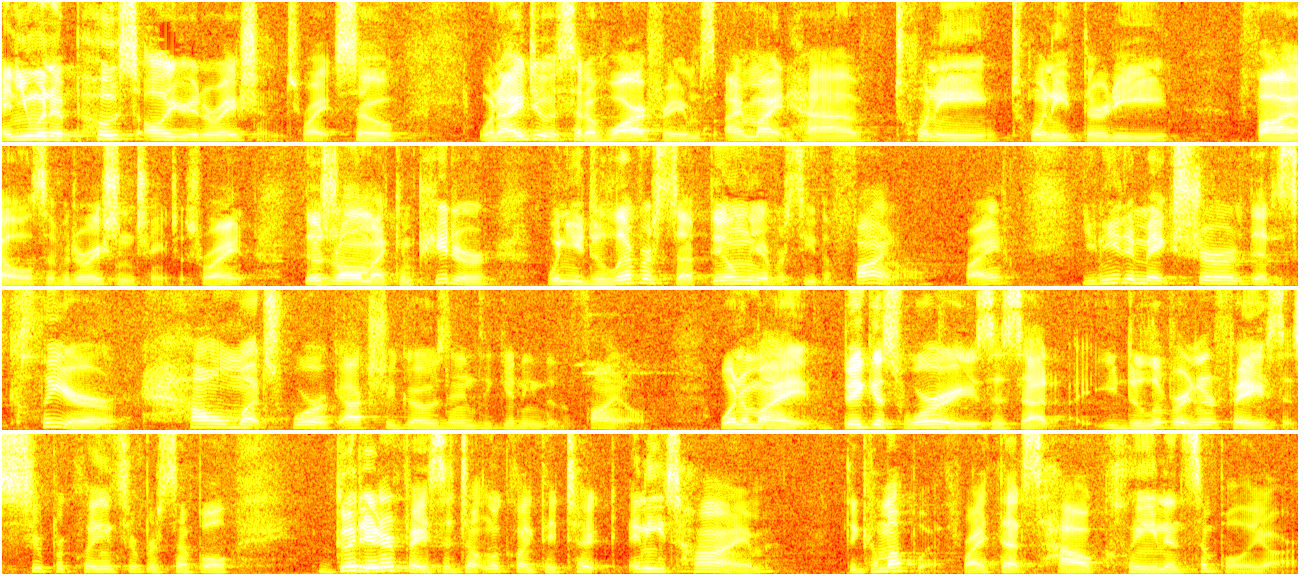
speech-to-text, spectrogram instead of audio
And you want to post all your iterations, right? So when I do a set of wireframes, I might have 20, 20, 30 files of iteration changes, right? Those are all on my computer. When you deliver stuff, they only ever see the final, right? You need to make sure that it's clear how much work actually goes into getting to the final. One of my biggest worries is that you deliver an interface that's super clean, super simple. Good interfaces don't look like they took any time to come up with, right? That's how clean and simple they are.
